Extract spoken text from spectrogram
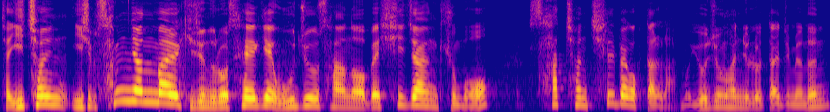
자, 2023년 말 기준으로 세계 우주 산업의 시장 규모 4,700억 달러. 뭐 요즘 환율로 따지면은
